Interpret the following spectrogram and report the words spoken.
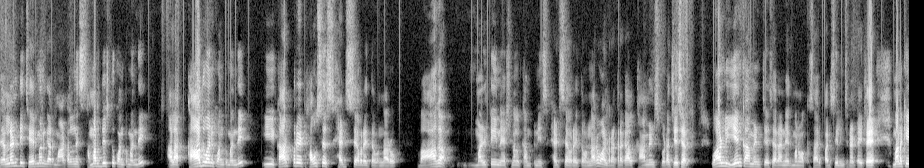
ఎల్ఎన్టీ చైర్మన్ గారి మాటల్ని సమర్థిస్తూ కొంతమంది అలా కాదు అని కొంతమంది ఈ కార్పొరేట్ హౌసెస్ హెడ్స్ ఎవరైతే ఉన్నారో బాగా మల్టీనేషనల్ కంపెనీస్ హెడ్స్ ఎవరైతే ఉన్నారో వాళ్ళు రకరకాల కామెంట్స్ కూడా చేశారు. వాళ్ళు ఏం కామెంట్ చేశారు అనేది మనం ఒకసారి పరిశీలించినట్టయితే మనకి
